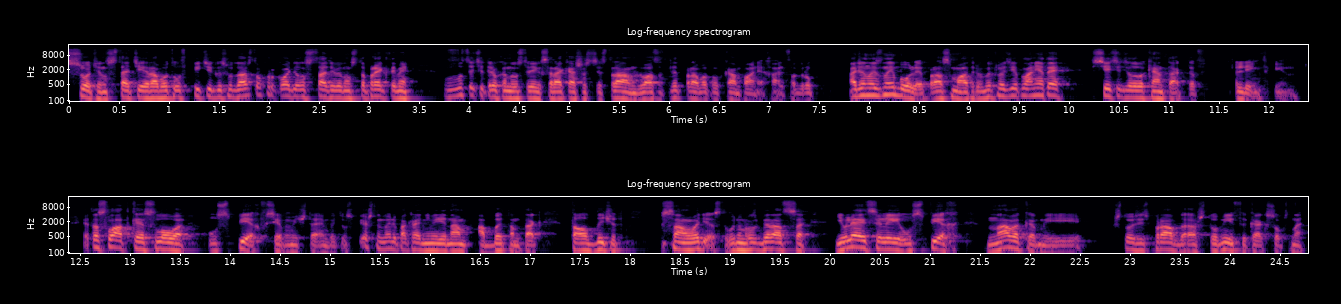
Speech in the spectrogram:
сотен статей, работал в пяти государствах, руководил 190 проектами в 23 индустриях 46 стран, 20 лет проработал в компаниях Альфа Групп. Один из наиболее просматриваемых людей планеты – сети деловых контактов LinkedIn. Это сладкое слово «успех». Все мы мечтаем быть успешными, ну или, по крайней мере, нам об этом так толдычит с самого детства. Будем разбираться, является ли успех навыком и что здесь правда, а что миф, и как, собственно,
